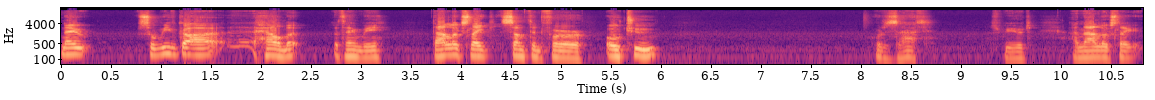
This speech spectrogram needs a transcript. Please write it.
Now so we've got a helmet, the thing we that looks like something for O2. What is that? That's weird. And that looks like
